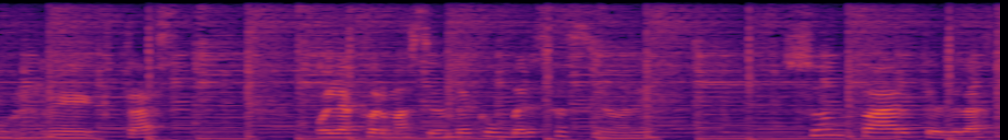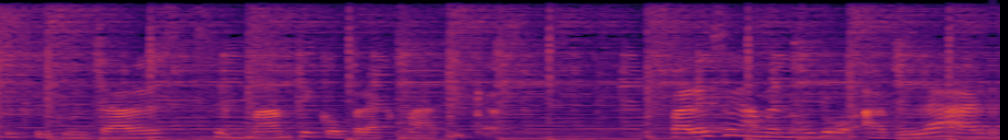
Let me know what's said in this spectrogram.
correctas o la formación de conversaciones son parte de las dificultades semántico-pragmáticas. Parecen a menudo hablar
